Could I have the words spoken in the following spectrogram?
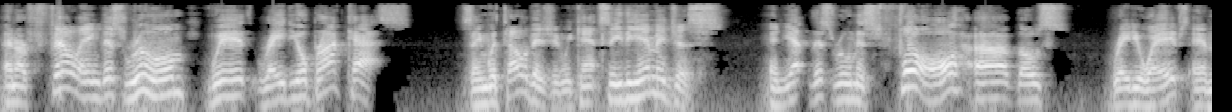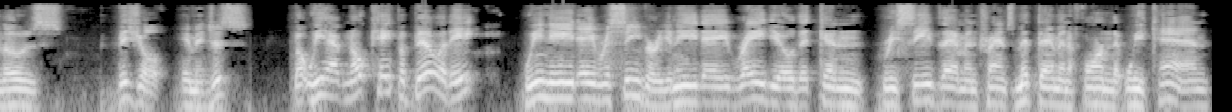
and are filling this room with radio broadcasts. Same with television. We can't see the images. And yet this room is full of those radio waves and those visual images. But we have no capability. We need a receiver. You need a radio that can receive them and transmit them in a form that we can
